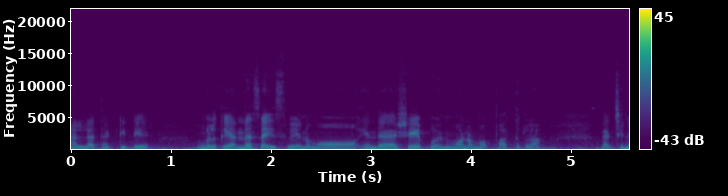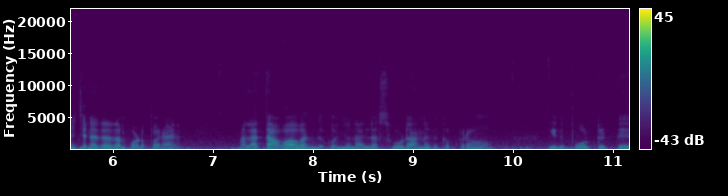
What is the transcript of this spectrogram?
நல்லா தட்டிட்டு உங்களுக்கு எந்த சைஸ் வேணுமோ எந்த ஷேப் வேணுமோ நம்ம பார்த்துக்கலாம். நான் சின்ன சின்னதாக தான் போட போகிறேன் நல்லா தவா வந்து கொஞ்சம் நல்லா சூடானதுக்கப்புறம் இது போட்டுட்டு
